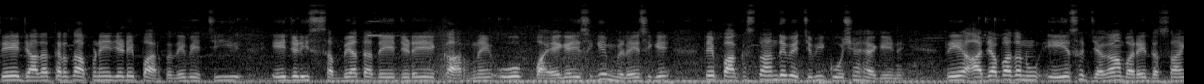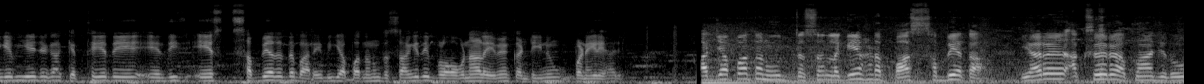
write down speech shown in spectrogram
ਤੇ ਜ਼ਿਆਦਾਤਰ ਤਾਂ ਆਪਣੇ ਜਿਹੜੇ ਭਾਰਤ ਦੇ ਵਿੱਚ ਹੀ ਇਹ ਜਿਹੜੀ ਸੱਭਿਅਤਾ ਦੇ ਜਿਹੜੇ ਘਰ ਨੇ, ਉਹ ਪਾਏ ਗਏ ਸੀਗੇ, ਮਿਲੇ ਸੀਗੇ ਤੇ ਪਾਕਿਸਤਾਨ ਦੇ ਵਿੱਚ ਵੀ ਕੁਝ ਹੈਗੇ ਨੇ। ਤੇ ਅੱਜ ਆਪਾਂ ਤੁਹਾਨੂੰ ਇਸ ਜਗ੍ਹਾ ਬਾਰੇ ਦੱਸਾਂਗੇ ਵੀ ਇਹ ਜਗ੍ਹਾ ਕਿੱਥੇ ਤੇ ਇਹਦੀ ਇਸ ਸੱਭਿਅਤਾ ਦੇ ਬਾਰੇ ਵੀ ਆਪਾਂ ਤੁਹਾਨੂੰ ਦੱਸਾਂਗੇ ਤੇ ਵਲੌਗ ਨਾਲ ਐਵੇਂ ਕੰਟੀਨਿਊ ਬਣੇ ਰਿਹਾ ਜੀ। ਅੱਜ ਆਪਾਂ ਤੁਹਾਨੂੰ ਦੱਸਣ ਲੱਗੇ ਹੜੱਪਾ ਸੱਭਿਅਤਾ। ਯਾਰ, ਅਕਸਰ ਆਪਾਂ ਜਦੋਂ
